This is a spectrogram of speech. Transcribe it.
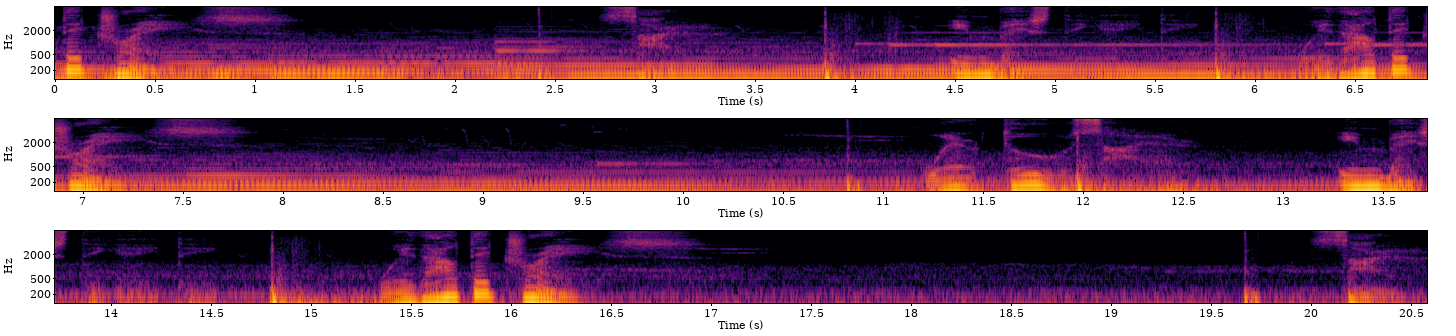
Without a trace. Sire. Investigating without a trace. Where to, sire? Investigating without a trace. Sire,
